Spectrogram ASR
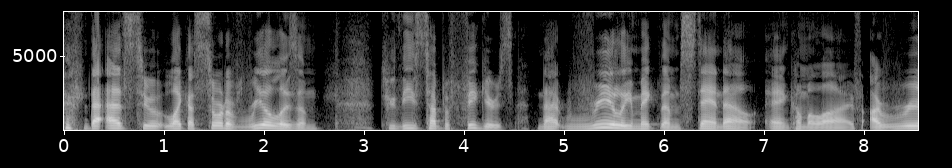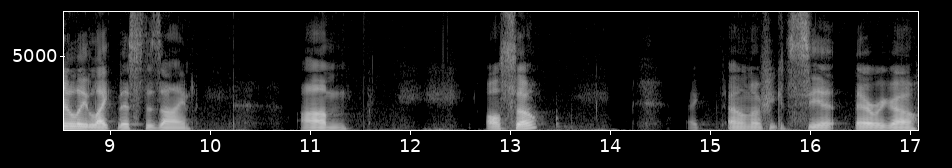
that adds to like a sort of realism to these type of figures that really make them stand out and come alive. I really like this design. Um, also, I, I don't know if you can see it. There we go.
